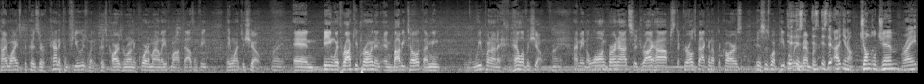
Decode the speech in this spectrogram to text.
time wise because they're kind of confused when because cars are running quarter mile, eighth mile, thousand feet. They want to show. Right. And being with Rocky Prone and, and Bobby Toth, I mean, we put on a hell of a show. Right. I mean, the long burnouts, the dry hops, the girls backing up the cars. This is what people Is, remember. is, is there uh, you know Jungle Jim right?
